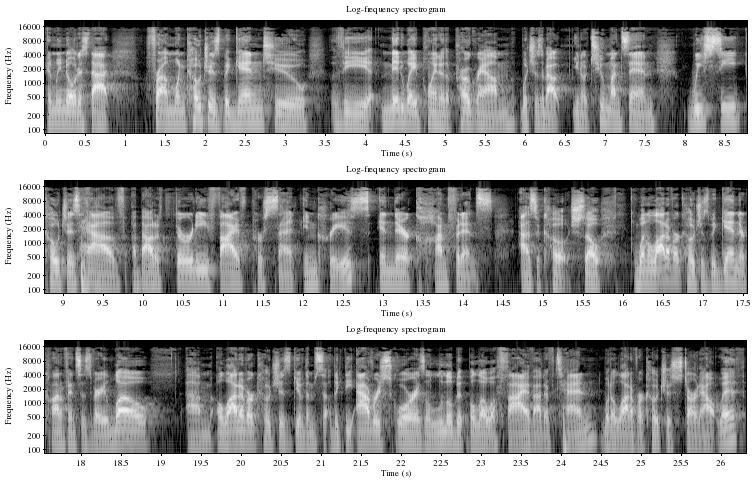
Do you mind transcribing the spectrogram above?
and we noticed that from when coaches begin to the midway point of the program, which is about you know two months in, we see coaches have about a 35% increase in their confidence as a coach. So when a lot of our coaches begin, their confidence is very low. Um, a lot of our coaches give them like the average score is a little bit below a five out of 10, what a lot of our coaches start out with.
